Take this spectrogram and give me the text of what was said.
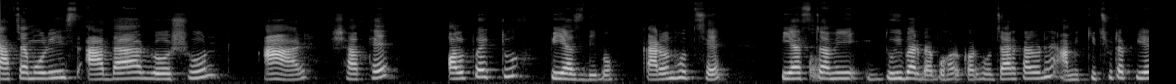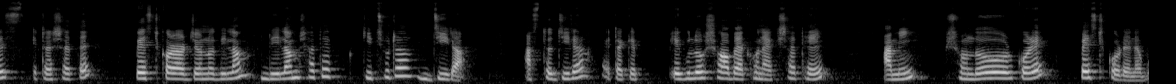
কাঁচামরিচ, আদা, রসুন আর সাথে অল্প একটু পেঁয়াজ দিব। কারণ হচ্ছে পেঁয়াজটা আমি দুইবার ব্যবহার করব, যার কারণে আমি কিছুটা পেঁয়াজ এটার সাথে পেস্ট করার জন্য দিলাম। দিলাম সাথে কিছুটা জিরা, আস্ত জিরা, এটাকে এগুলো সব এখন একসাথে আমি সুন্দর করে পেস্ট করে নেব।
